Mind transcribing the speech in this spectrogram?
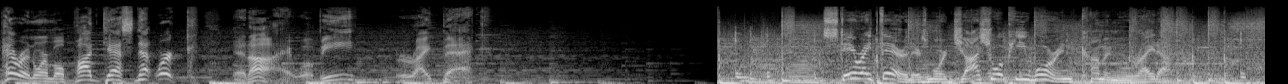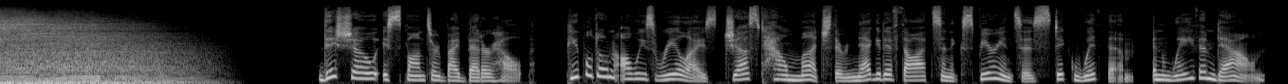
Paranormal Podcast Network. And I will be right back. Stay right there. There's more Joshua P. Warren coming right up. This show is sponsored by BetterHelp. People don't always realize just how much their negative thoughts and experiences stick with them and weigh them down.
